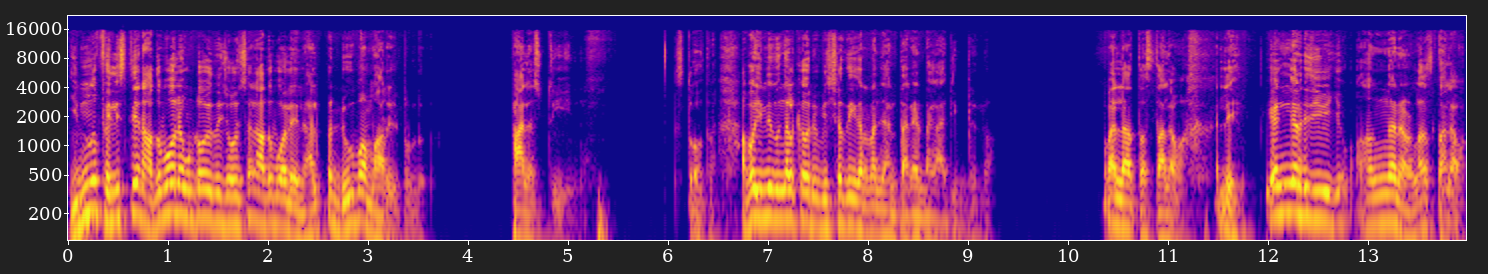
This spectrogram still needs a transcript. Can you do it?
ഇന്ന് ഫെലിസ്ത്യൻ അതുപോലെ ഉണ്ടോ എന്ന് ചോദിച്ചാൽ അതുപോലെ അതുപോലെയല്ല അല്പം രൂപം മാറിയിട്ടുണ്ട്. പാലസ്തീൻ സ്തോത്രം. അപ്പോൾ ഇനി നിങ്ങൾക്ക് ഒരു വിശദീകരണം ഞാൻ തരേണ്ട കാര്യമില്ലല്ലോ. വല്ലാത്ത സ്ഥലമാണ് അല്ലേ? എങ്ങനെ ജീവിക്കും? അങ്ങനെയുള്ള സ്ഥലമാണ്.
